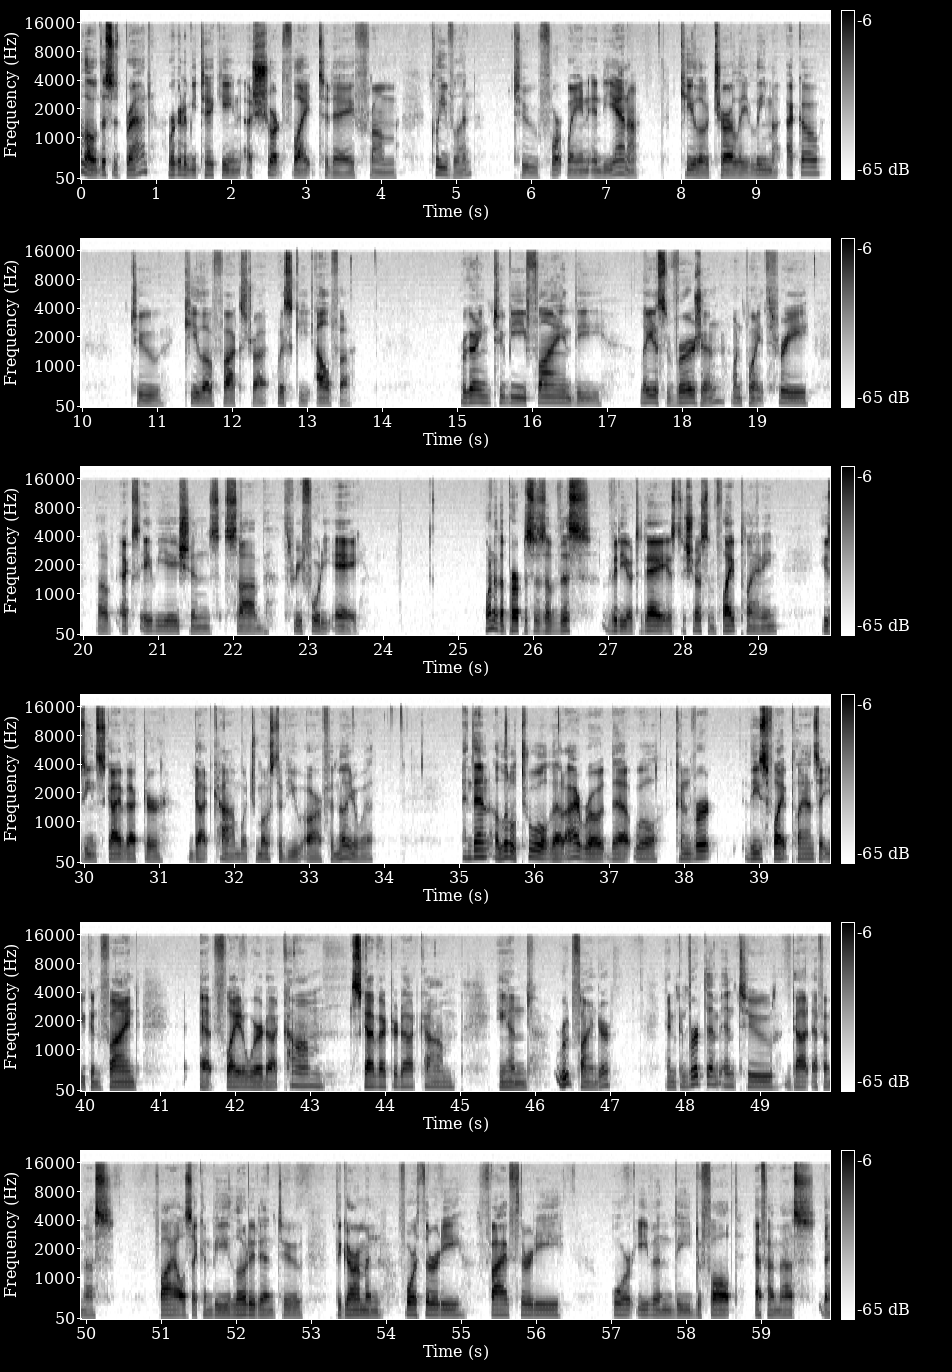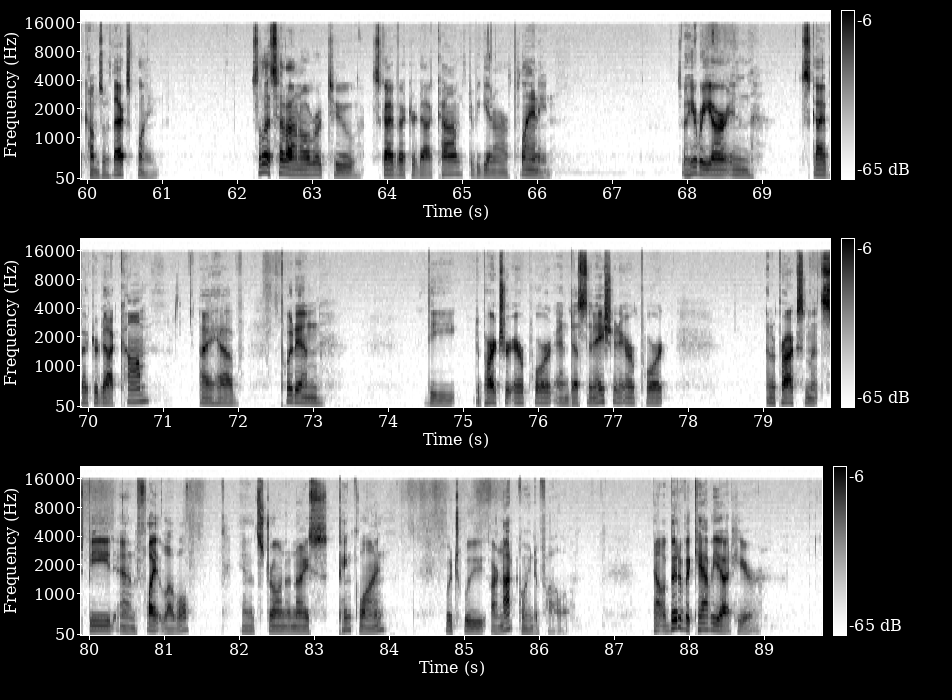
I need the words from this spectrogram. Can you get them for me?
Hello, this is Brad. We're going to be taking a short flight today from Cleveland to Fort Wayne, Indiana. Kilo Charlie Lima Echo to Kilo Foxtrot Whiskey Alpha. We're going to be flying the latest version, 1.3, of X Aviation's Saab 340A. One of the purposes of this video today is to show some flight planning using skyvector.com, which most of you are familiar with. And then a little tool that I wrote that will convert these flight plans that you can find at flightaware.com, skyvector.com, and RouteFinder, and convert them into .fms files that can be loaded into the Garmin 430, 530, or even the default FMS that comes with X-Plane. So let's head on over to skyvector.com to begin our planning. So here we are in skyvector.com. I have put in the departure airport and destination airport, an approximate speed and flight level, and it's drawn a nice pink line, which we are not going to follow. Now a bit of a caveat here.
